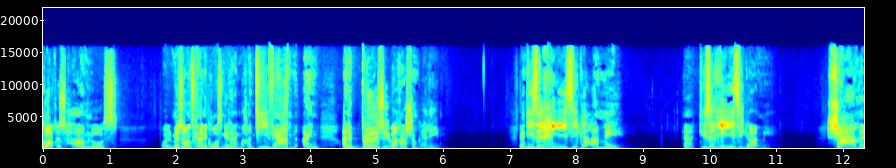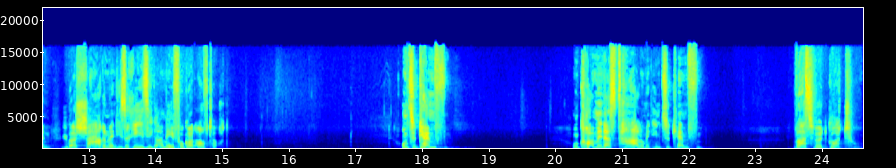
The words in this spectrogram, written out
Gott ist harmlos müssen wir uns keine großen Gedanken machen. Die werden ein, eine böse Überraschung erleben. Wenn diese riesige Armee, ja, diese riesige Armee, Scharen über Scharen, wenn diese riesige Armee vor Gott auftaucht, um zu kämpfen und kommen in das Tal, um mit ihm zu kämpfen, was wird Gott tun?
